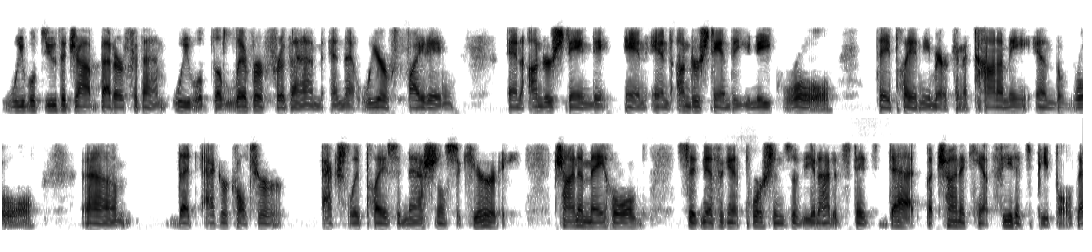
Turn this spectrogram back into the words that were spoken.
we will do the job better for them, we will deliver for them, and that we are fighting and understanding and and understand the unique role they play in the American economy and the role um, that agriculture actually plays in national security. China may hold significant portions of the United States debt, but China can't feed its people. they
